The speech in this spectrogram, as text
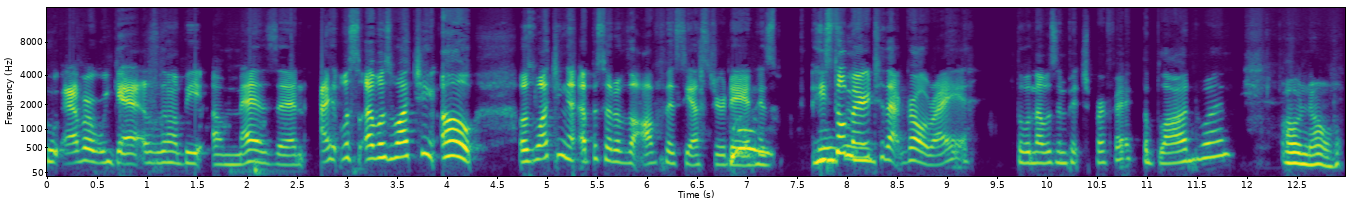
whoever we get is gonna be amazing. I was I was watching oh I was watching an episode of The Office yesterday and his he's still married to that girl, right? The one that was in Pitch Perfect, the blonde one. Oh no.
